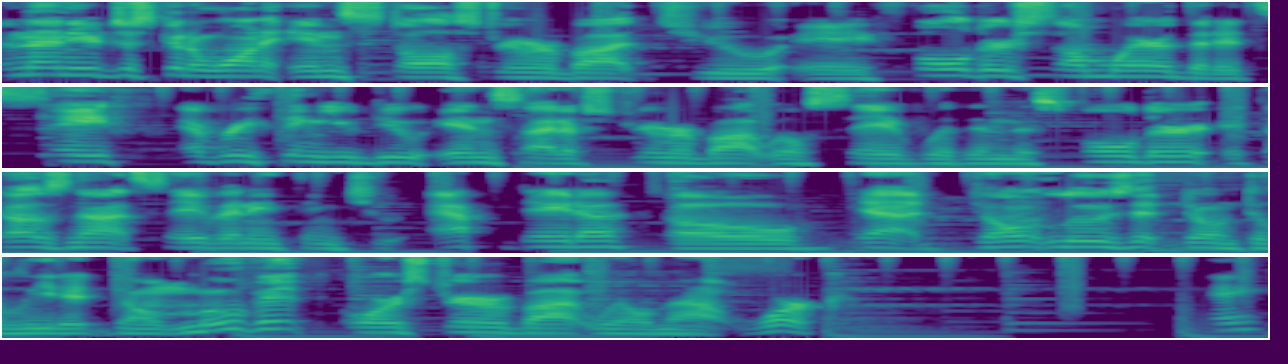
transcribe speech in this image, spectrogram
And then you're just going to want to install StreamerBot to a folder somewhere that it's safe. Everything you do inside of StreamerBot will save within this folder. It does not save anything to app data. So yeah, don't lose it, don't delete it, don't move it, or StreamerBot will not work. Okay.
